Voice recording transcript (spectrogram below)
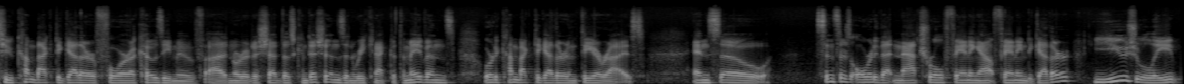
to come back together for a cozy move uh, in order to shed those conditions and reconnect with the Mavens, or to come back together and theorize. And so since there's already that natural fanning out, fanning together, usually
